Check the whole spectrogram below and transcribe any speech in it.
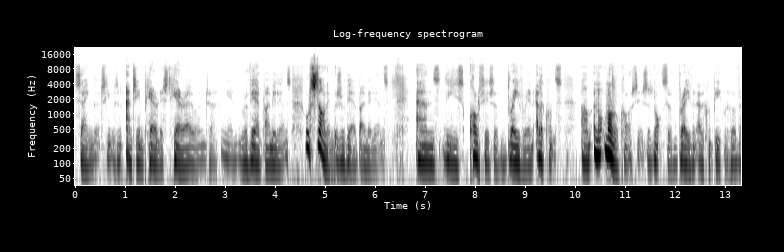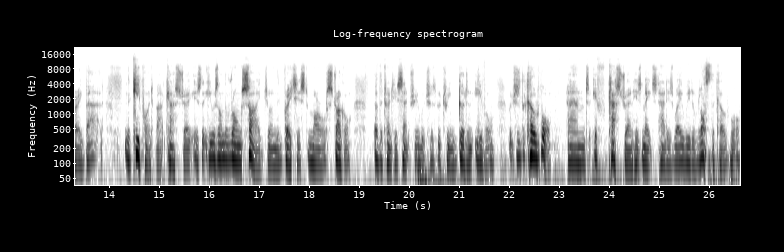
saying that he was an anti-imperialist hero and uh, revered by millions. Well, Stalin was revered by millions, and these qualities of bravery and eloquence um, are not moral qualities. There's lots of brave and eloquent people who are very bad. And the key point about Castro is that he was on the wrong side during the greatest moral struggle of the 20th century, which was between good and evil, which was the Cold War. And if Castro and his mates had had his way, we'd have lost the Cold War,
